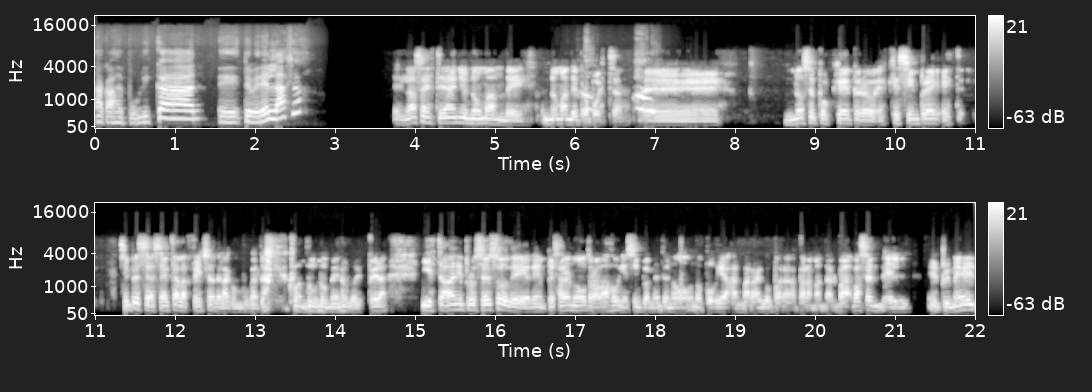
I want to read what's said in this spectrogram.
acabas de publicar, eh, ¿te veré en LASA? En LASA este año no mandé, no mandé propuesta. Eh, no sé por qué, pero es que siempre, este, siempre se acerca la fecha de la convocatoria cuando uno menos lo espera. Y estaba en el proceso de, empezar el nuevo trabajo y simplemente no, no podía armar algo para, para mandar. Va, va, a ser el, el, primer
